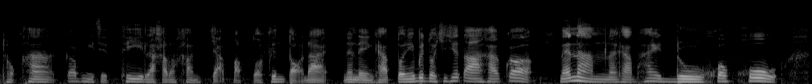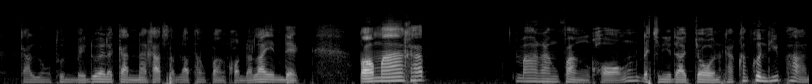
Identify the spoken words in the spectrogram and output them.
103.65 ก็มีสิทธิ์ที่ราคาทองคำจะปรับตัวขึ้นต่อได้ นั่นเองครับ ตัวนี้เป็นตัวชี้ชะตาครับ ก็แนะนำนะครับให้ดูควบคู่การลงทุนไปด้วยแล้วกันนะครับสำหรับทางฝั่งของดอลลาร์อินเด็กต่อมาครับ มาทางฝั่งของดัชนีดาวโจนส์ครับค่ำคืนที่ผ่าน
